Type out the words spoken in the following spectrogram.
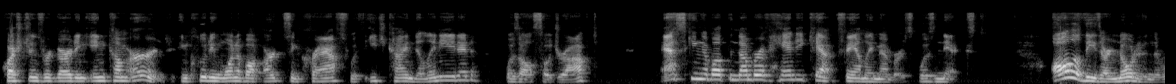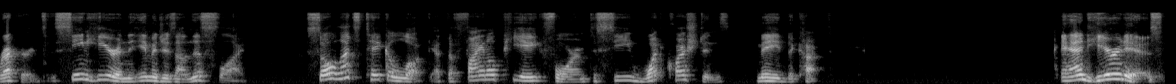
Questions regarding income earned, including one about arts and crafts with each kind delineated, was also dropped. Asking about the number of handicapped family members was nixed. All of these are noted in the records, seen here in the images on this slide. So let's take a look at the final P8 form to see what questions made the cut. And here it is.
